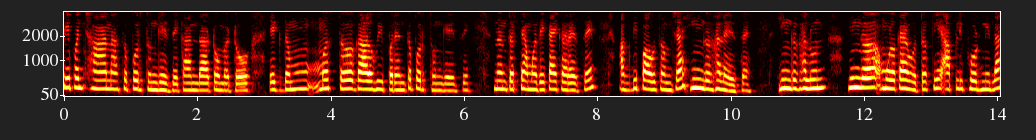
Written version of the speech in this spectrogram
ते पण छान असं परतून घ्यायचे. कांदा टोमॅटो एकदम मस्त गाळ होईपर्यंत परतून घ्यायचे. नंतर त्यामध्ये काय करायचं आहे अगदी पाव चमचा हिंग घालायचं आहे हिंग घालून. हिंगामुळं काय होतं की आपली फोडणीला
